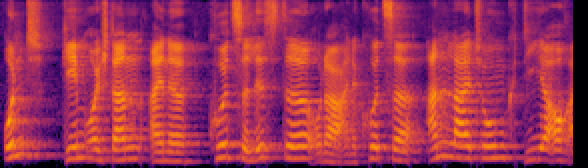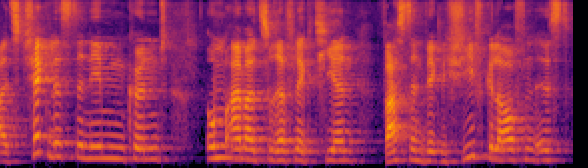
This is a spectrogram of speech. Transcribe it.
und geben euch dann eine kurze Liste oder eine kurze Anleitung, die ihr auch als Checkliste nehmen könnt, um einmal zu reflektieren, was denn wirklich schiefgelaufen ist,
